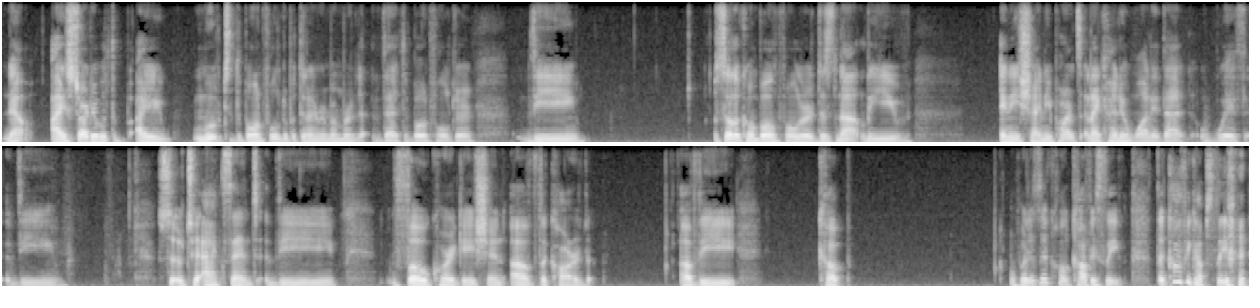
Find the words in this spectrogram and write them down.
Now, I started with the, I moved to the bone folder, but then I remembered that the bone folder, the silicone bone folder does not leave any shiny parts, and I kind of wanted that with the, so to accent the faux corrugation of the card, of the cup what is it called? Coffee sleeve. The coffee cup sleeve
